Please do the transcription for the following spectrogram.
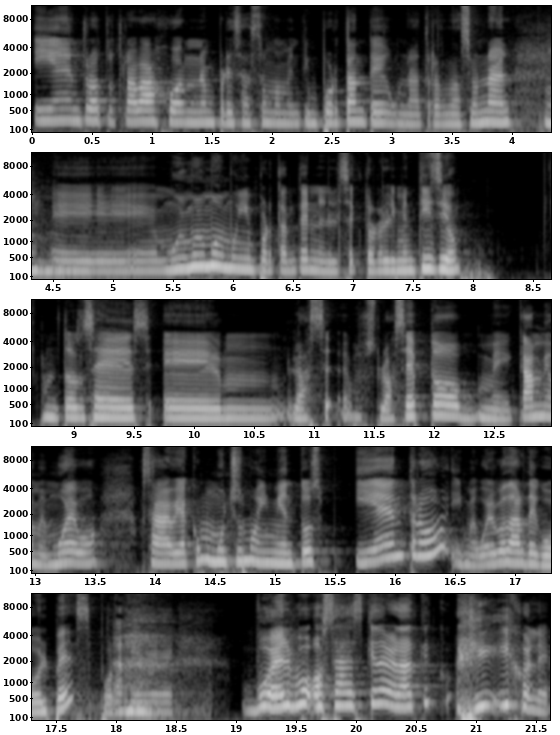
y entro a otro trabajo en una empresa sumamente importante, una transnacional, eh, muy, muy, muy, muy importante en el sector alimenticio. Entonces em, lo, pues, lo, acepto, me cambio, me muevo. O sea, había como muchos movimientos y entro y me vuelvo a dar de golpes porque vuelvo, o sea, es que de verdad que, híjole,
